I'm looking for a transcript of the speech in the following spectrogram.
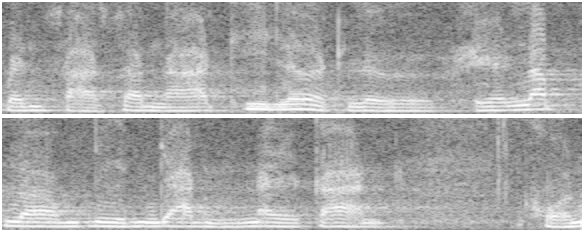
เป็นศาสนาที่เลิศเลอเรียรับรองยืนยันในการขน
